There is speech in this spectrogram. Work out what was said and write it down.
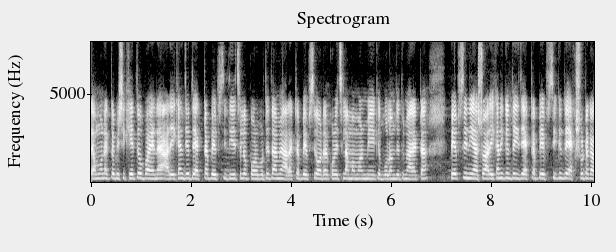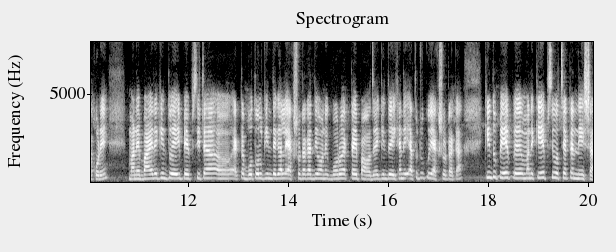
তেমন একটা বেশি খেতেও পায় না। আর এখানে যেহেতু একটা পেপসি দিয়েছিল, পরবর্তীতে আমি আর একটা পেপসি অর্ডার করেছিলাম। আমার মেয়েকে বললাম যে, তুমি আরেকটা পেপসি নিয়ে আসো। আর এখানে কিন্তু এই যে একটা পেপসি কিন্তু একশো টাকা করে। মানে বাইরে কিন্তু এই পেপসিটা একটা বোতল কিনতে গেলে একশো টাকা দিয়ে অনেক বড় একটাই পাওয়া যায়। কিন্তু এখানে এতটুকুই একশো টাকা। কিন্তু পেপ মানে কেএফসি হচ্ছে একটা নেশা।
